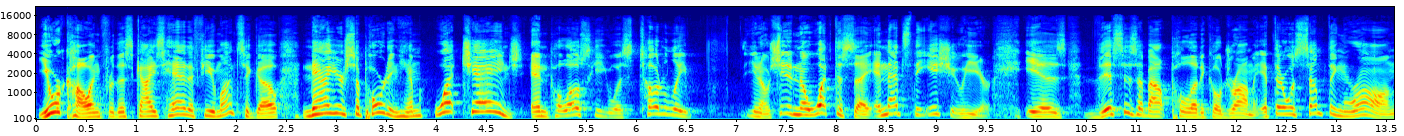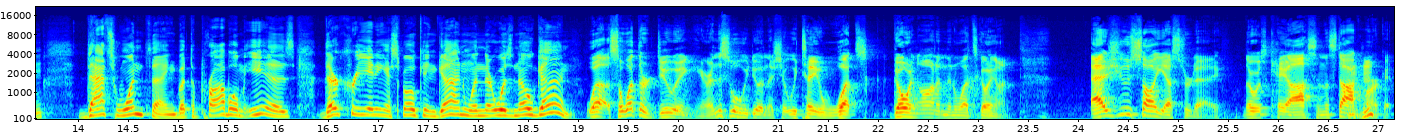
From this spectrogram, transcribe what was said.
"You were calling for this guy's head a few months ago. Now you're supporting him. What changed?" And Pelosi was totally you know she didn't know what to say and that's the issue here is this is about political drama if there was something wrong that's one thing but the problem is they're creating a smoking gun when there was no gun Well, so what they're doing here, and this is what we do in the show, we tell you what's going on and then what's going on. As you saw yesterday, there was chaos in the stock mm-hmm. market.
